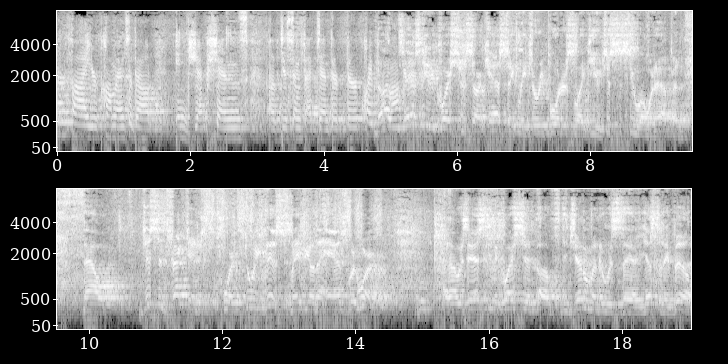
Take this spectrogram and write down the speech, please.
Clarify your comments about injections of disinfectant. They're, they're quite No, I was asking a question sarcastically to reporters like you, just to see what would happen. Now, disinfectant for doing this, maybe on the hands, would work. And I was asking the question of the gentleman who was there yesterday, Bill,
